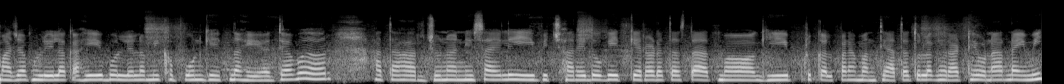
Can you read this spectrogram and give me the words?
माझ्या मुलीला काहीही बोललेलं मी खपवून घेत नाही. त्यावर आता अर्जुन आणि सायली बिचारे दोघे इतके रडत असतात. मग ही कल्पना म्हणते आता तुला घरात ठेवणार नाही मी.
